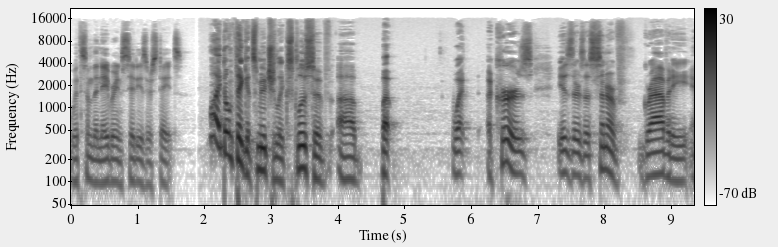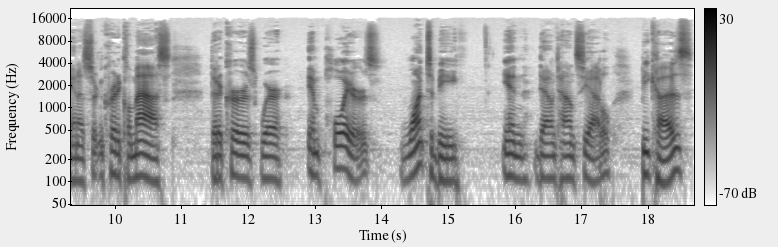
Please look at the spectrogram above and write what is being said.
with some of the neighboring cities or states? Well, I don't think it's mutually exclusive, uh, but what occurs is there's a center of gravity and a certain critical mass that occurs where employers want to be in downtown Seattle because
